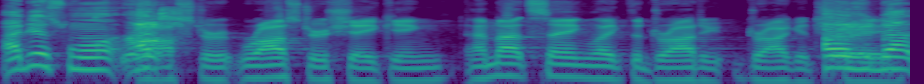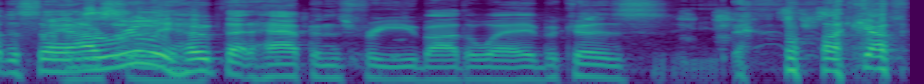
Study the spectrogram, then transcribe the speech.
I just want. I, roster roster shaking. I'm not saying like the Dragic, Dragic I was about to say, I really saying- hope that happens for you, by the way, because like I've,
